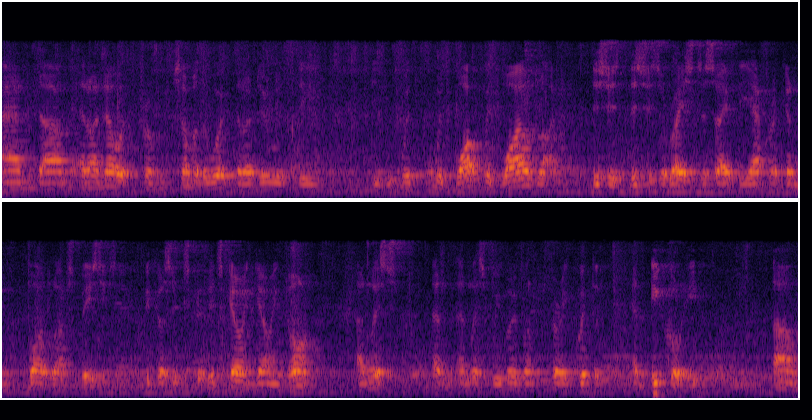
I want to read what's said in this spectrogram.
And, um, and I know it from some of the work that I do with, the, the, with, with, with wildlife. This is, this is a race to save the African wildlife species because it's, it's going, going, gone unless, unless we move on very quickly. And equally, um,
